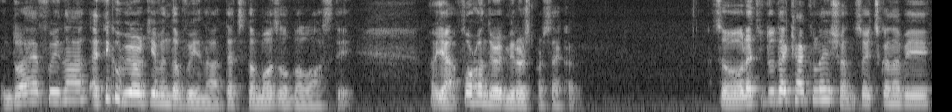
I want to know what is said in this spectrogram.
and do I have V naught? I think we are given the V naught. That's the muzzle velocity. Uh, yeah, 400 meters per second. So let's do the calculation. So it's going to be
